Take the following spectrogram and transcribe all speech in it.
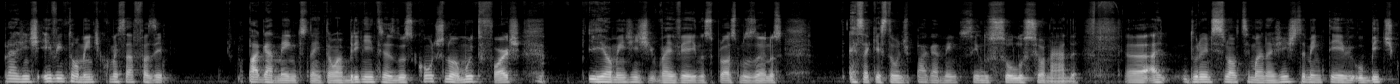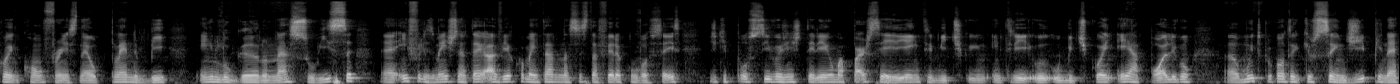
para a gente eventualmente começar a fazer pagamentos, né? Então a briga entre as duas continua muito forte e realmente a gente vai ver aí nos próximos anos essa questão de pagamento sendo solucionada. Uh, durante esse final de semana, a gente também teve o Bitcoin Conference, né, o Plan B, em Lugano, na Suíça. É, infelizmente, né, até havia comentado na sexta-feira com vocês de que possível a gente teria uma parceria entre, Bitcoin, entre o, o Bitcoin e a Polygon, uh, muito por conta que o Sandip né,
